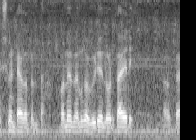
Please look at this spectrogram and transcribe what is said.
ಎಷ್ಟು ಗಂಟೆ ಆಗೋದಂತ ಕೊನೆ ನನಗೂ ವಿಡಿಯೋ ನೋಡ್ತಾ ಇರಿ. ಓಕೆ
